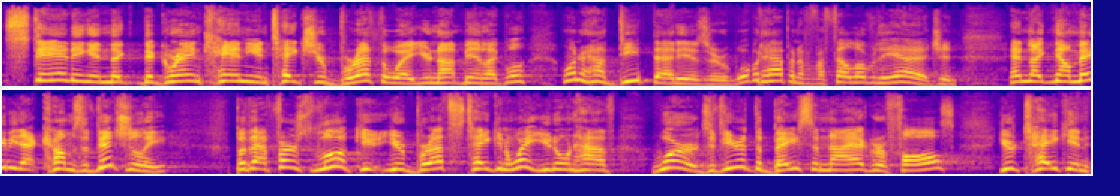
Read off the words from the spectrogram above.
standing and the, the Grand Canyon takes your breath away, you're not being like, well, I wonder how deep that is or what would happen if I fell over the edge. And, and like now maybe that comes eventually, but that first look, you, your breath's taken away. You don't have words. If you're at the base of Niagara Falls, you're taken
